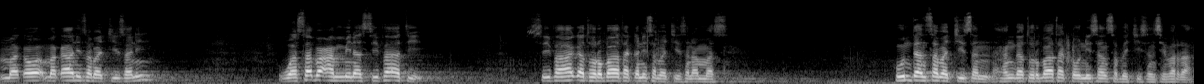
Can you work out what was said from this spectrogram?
maqaa ni sabachiisanii asifaati sifa haga torbaa takka ni sabachiisan ammas hundan sabachiisan hanga torbaa takka wanni isaan sabachiisan sifarraa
